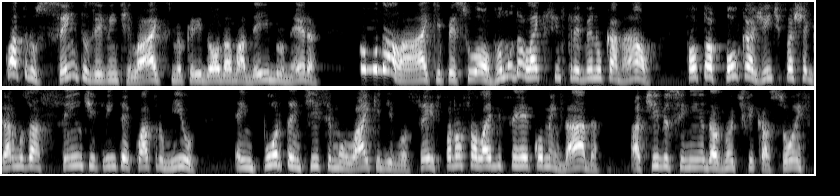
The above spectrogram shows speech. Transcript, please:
420 likes, meu querido Aldo Amadei e Brunera. Vamos dar like, pessoal. Vamos dar like e se inscrever no canal. Falta pouca gente para chegarmos a 134 mil. É importantíssimo o like de vocês para nossa live ser recomendada. Ative o sininho das notificações,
